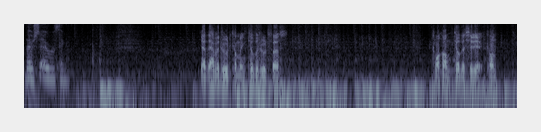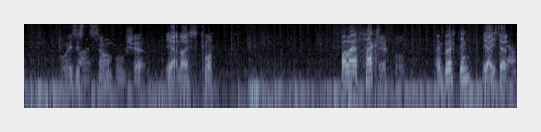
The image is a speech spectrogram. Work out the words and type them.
There's everything. Yeah, they have a druid coming. Kill the druid first. Come on, come on, kill this idiot. Come on. What is this Alright, sound bullshit? Yeah, nice. Come on. Pala is hexed. Careful. I'm bursting. Yeah, he's dead. Down.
